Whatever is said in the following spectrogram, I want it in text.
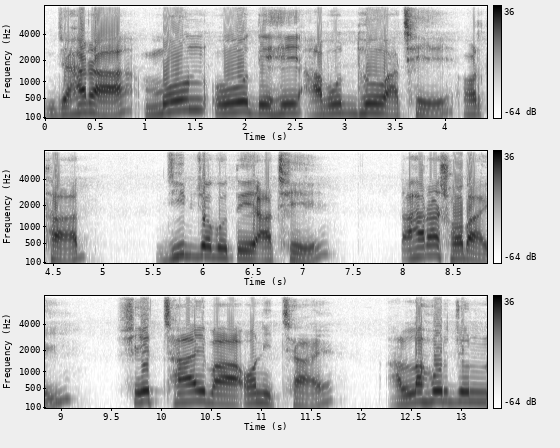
যাহারা মন ও দেহে আবদ্ধ আছে, অর্থাৎ জীবজগতে আছে, তাহারা সবাই স্বেচ্ছায় বা অনিচ্ছায় আল্লাহর জন্য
